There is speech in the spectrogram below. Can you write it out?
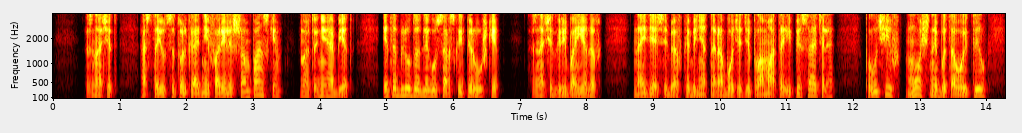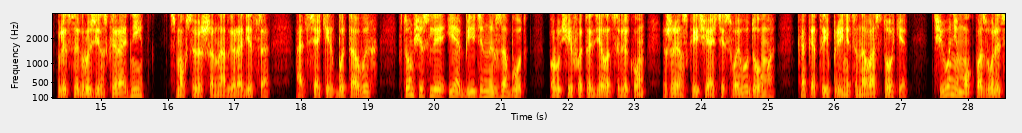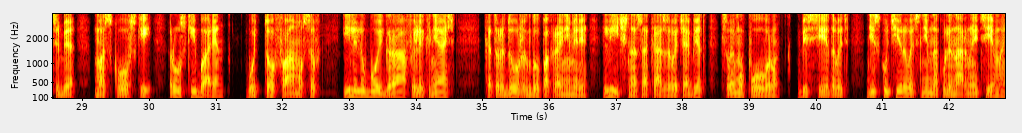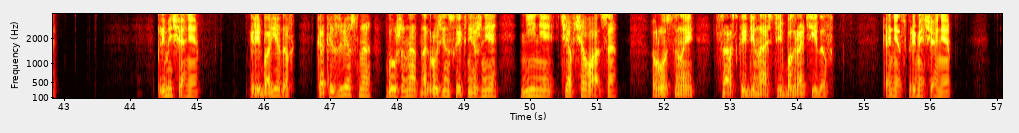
Значит, остаются только одни форели с шампанским, но это не обед, это блюдо для гусарской пирушки. Значит, Грибоедов найдя себя в кабинетной работе дипломата и писателя, получив мощный бытовой тыл в лице грузинской родни, смог совершенно отгородиться от всяких бытовых, в том числе и обеденных забот, поручив это дело целиком женской части своего дома, как это и принято на Востоке, чего не мог позволить себе московский, русский барин, будь то Фамусов или любой граф или князь, который должен был, по крайней мере, лично заказывать обед своему повару, беседовать, дискутировать с ним на кулинарные темы. Примечание. Грибоедов, как известно, был женат на грузинской княжне Нине Чавчавадзе, родственной царской династии Багратидов. Конец примечания.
